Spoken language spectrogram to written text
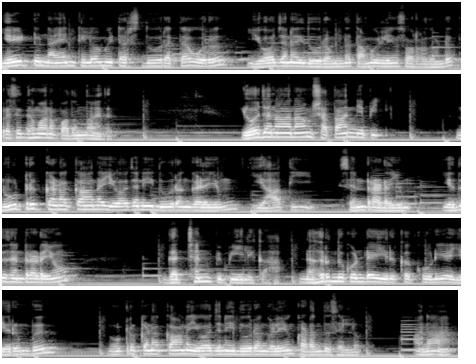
எயிட் டு நைன் கிலோமீட்டர்ஸ் தூரத்தை ஒரு யோஜனை தூரம்னு தமிழ்லையும் சொல்கிறது உண்டு பிரசித்தமான பதம் தான் இது. யோஜனானாம் சதான்யபி நூற்றுக்கணக்கான யோஜனை தூரங்களையும் யாதி சென்றடையும். எது சென்றடையும்? கச்சன் பிபீலிகா. நகர்ந்து கொண்டே இருக்கக்கூடிய எறும்பு நூற்றுக்கணக்கான யோஜனை தூரங்களையும் கடந்து செல்லும். ஆனால்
